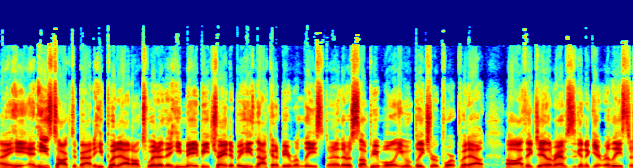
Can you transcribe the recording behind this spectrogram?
I mean, he, and he's talked about it. He put it out on Twitter that he may be traded, but he's not going to be released. There were some people, even Bleacher Report put out, oh, I think Jalen Ramsey is going to get released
